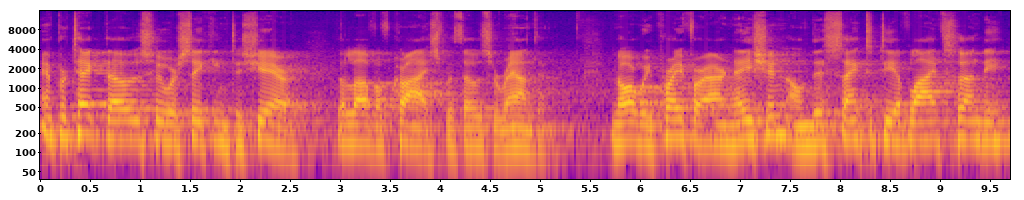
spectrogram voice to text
and protect those who are seeking to share the love of Christ with those around them. Lord, we pray for our nation on this Sanctity of Life Sunday.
